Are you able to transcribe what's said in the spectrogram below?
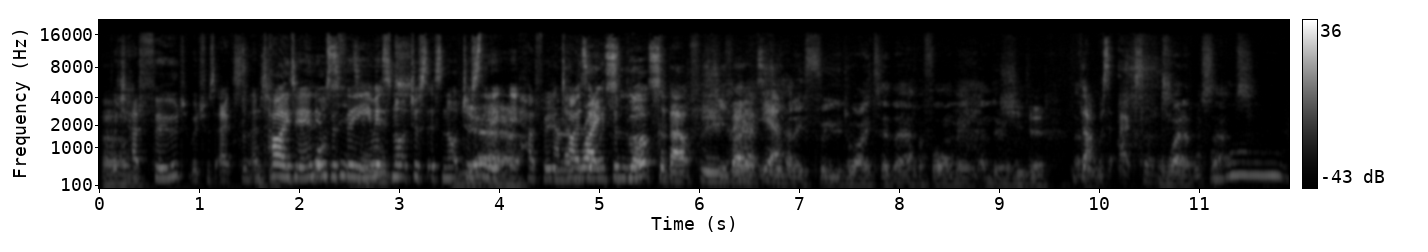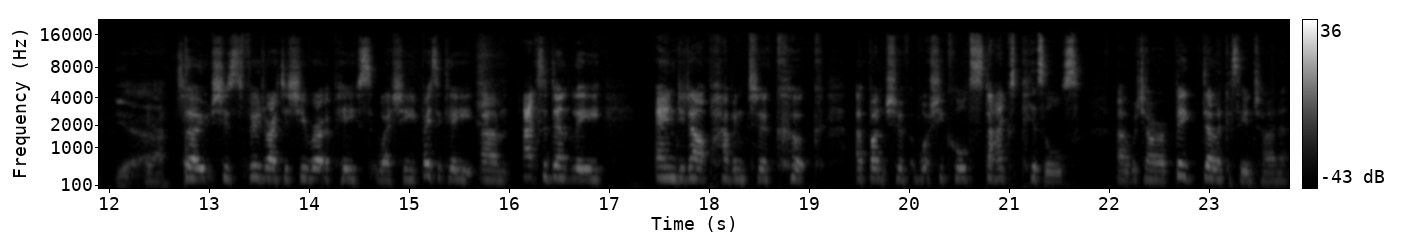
which Um, had food, which was excellent and tied in. It was a Course it theme. It's not just. It's not just that Yeah. it, it had food. It Hannah ties in with the book. lots about food. She had, yeah. she had a food writer there performing and doing She did. That was excellent. incredible sets. Yeah. Yeah. So she's a food writer. She wrote a piece where she basically um, accidentally ended up having to cook a bunch of what she called stag's pizzles, uh, which are a big delicacy in China.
